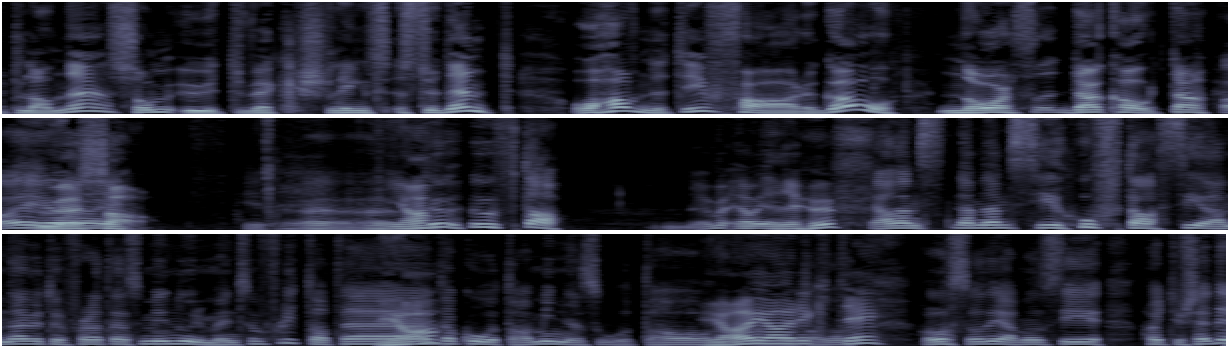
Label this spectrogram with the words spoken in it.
utlandet som utvekslingsstudent, og havnet i Fargo, North Dakota, Oi, oi, oi. USA. Ja. Hu- Huff, da. Er det huff? Ja, de, de, de sier huff, da, sier de det, vet du, for at det er så mye nordmenn som flytter til Ja. Dakota, Minnesota og Ja, ja, riktig. Og så de må si Har ikke sett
